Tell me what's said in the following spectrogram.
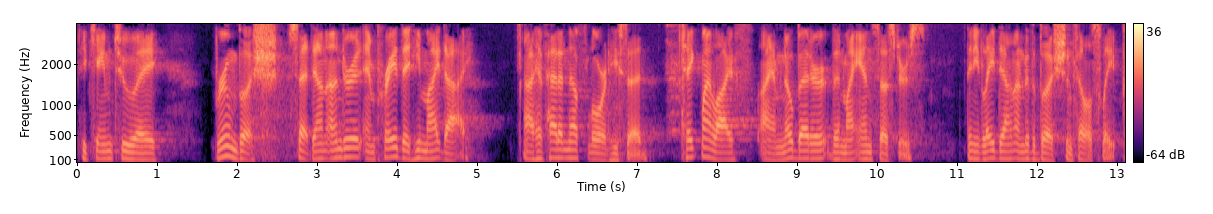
He came to a broom bush, sat down under it, and prayed that he might die. I have had enough, Lord, he said. Take my life. I am no better than my ancestors. Then he lay down under the bush and fell asleep.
